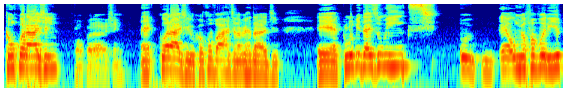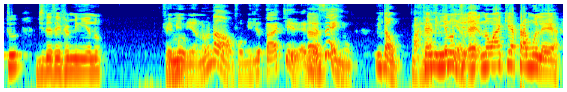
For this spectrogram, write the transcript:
Cão Coragem. Com coragem. É, Coragem, o Cão Covarde, na verdade. É, Clube das Winx. O, é o meu favorito de desenho feminino. Feminino, não. Vou militar aqui. É Ah. desenho. Então, Mas não é feminino, feminino. de- é, não é que é pra mulher.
